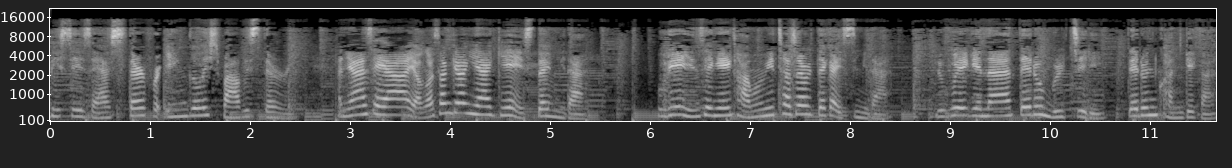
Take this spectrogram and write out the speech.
This is Esther for English Bible Story. 안녕하세요. 영어 성경 이야기의 에스더입니다. 우리의 인생에 가뭄이 찾아올 때가 있습니다. 누구에게나 때론 물질이, 때론 관계가,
